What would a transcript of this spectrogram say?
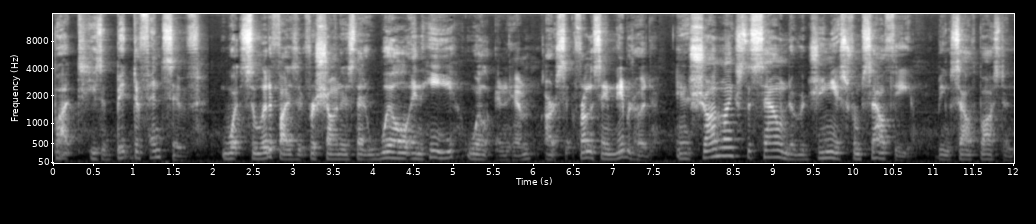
but he's a bit defensive. what solidifies it for Sean is that Will and he, Will and him, are from the same neighborhood. And Sean likes the sound of a genius from Southie, being South Boston.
